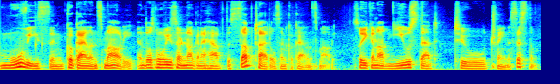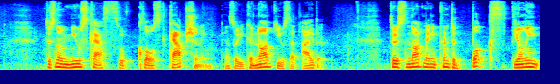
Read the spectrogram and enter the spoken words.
movies in Cook Islands Maori, and those movies are not going to have the subtitles in Cook Islands Maori. So you cannot use that to train a system. There's no newscasts with closed captioning, and so you cannot use that either. There's not many printed books. The only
